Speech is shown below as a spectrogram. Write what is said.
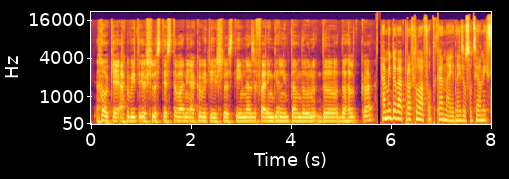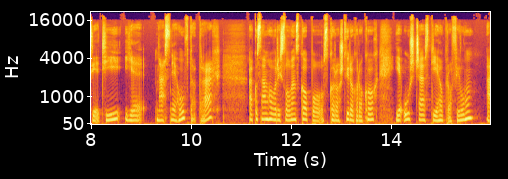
ok, ako by to išlo s testovaním, ako by to išlo s tým nazofaringelným tam do, do, do hĺbka. Hamidová profilová fotka na jednej zo sociálnych sietí je na snehu v Tatrách. Ako sám hovorí Slovensko, po skoro 4 rokoch je už časť jeho profilu a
